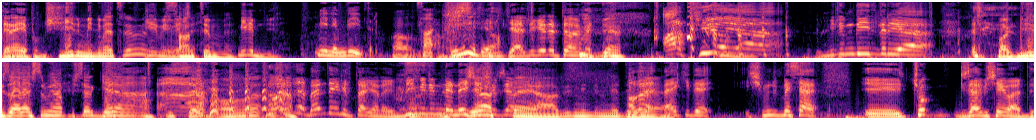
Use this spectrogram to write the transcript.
Deney yapılmış. 1 milimetre mi? 1 milimetre. Santim mi? Milim diyor. Milim değildir. Allah. Sen, milim mi diyor? Geldi gene töhmet. Gene- Atıyor ya. Milim değildir ya. Bak bilimsel araştırma yapmışlar gene ha, hiç şey yapma. Olma. Bu arada ben de Elif'ten yanayım. Bir milimle ne Yok şaşıracağım be ya. ya bir milim nedir Ama ya. belki de şimdi mesela e, çok güzel bir şey vardı.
